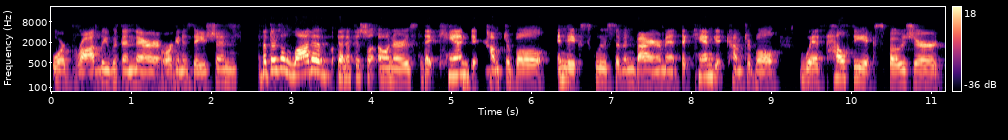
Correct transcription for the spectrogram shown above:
or broadly within their organization. But there's a lot of beneficial owners that can get comfortable in the exclusive environment, that can get comfortable with healthy exposure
